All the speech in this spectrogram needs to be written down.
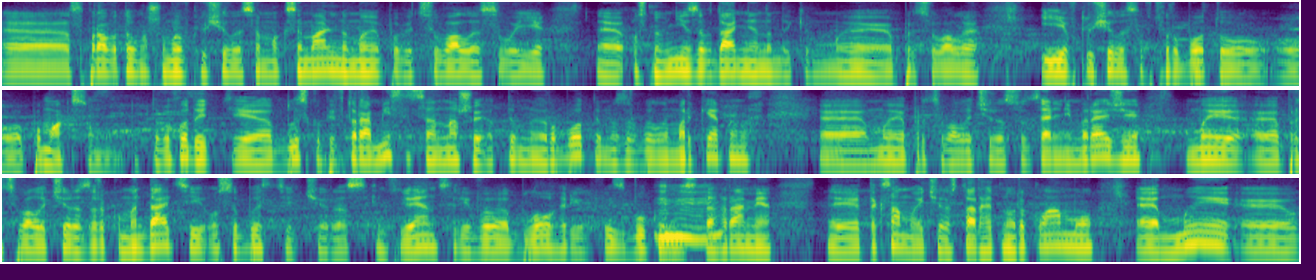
Е, Справа в тому, що ми включилися максимально. Ми повідсували свої е, основні завдання, над якими ми працювали, і включилися в цю роботу по максимуму. Тобто, виходить е, близько півтора місяця нашої активної роботи. Ми зробили маркетинг, е, ми працювали через соціальні мережі, ми е, працювали через рекомендації особисті, через інфлюенсерів, блогерів, Фейсбуку, Мгм. Інстаграмі, е, так само і через таргетну рекламу. Е, Ми е,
